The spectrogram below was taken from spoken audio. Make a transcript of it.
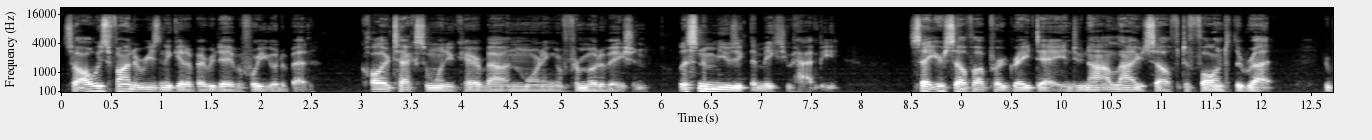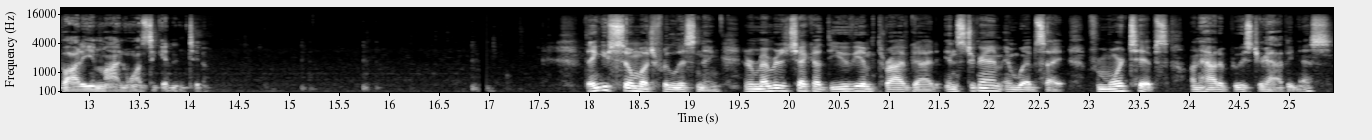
So always find a reason to get up every day before you go to bed. Call or text someone you care about in the morning or for motivation. Listen to music that makes you happy. Set yourself up for a great day and do not allow yourself to fall into the rut your body and mind wants to get into. Thank you so much for listening, and remember to check out the UVM Thrive Guide Instagram and website for more tips on how to boost your happiness.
